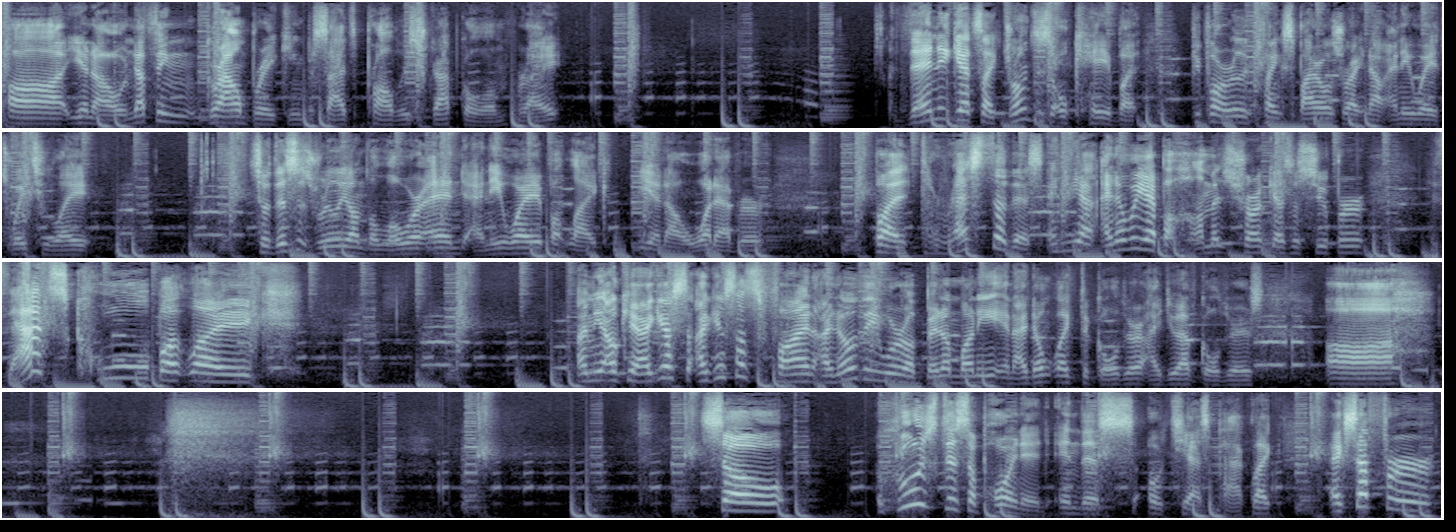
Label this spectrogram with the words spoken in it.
Uh, you know, nothing groundbreaking besides probably Scrap Golem, right? Then it gets like, drones is okay, but people are really playing spirals right now anyway. It's way too late. So this is really on the lower end anyway, but like, you know, whatever. But the rest of this, and yeah, I know we have Bahamut Shark as a super. That's cool, but like... I mean, okay, I guess I guess that's fine. I know they were a bit of money, and I don't like the gold rare. I do have gold rares. Uh... So, who's disappointed in this OTS pack? Like, except for,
